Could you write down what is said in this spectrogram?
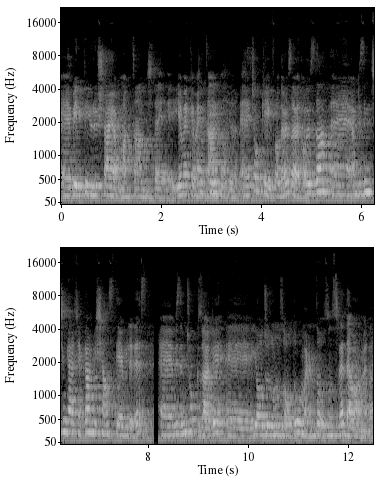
e, birlikte yürüyüşler yapmaktan, işte e, yemek Çok yemekten keyif alıyoruz. e, çok keyif alıyoruz. Evet, o yüzden e, bizim için gerçekten bir şans diyebiliriz. E, bizim çok güzel bir e, yolculuğumuz oldu. Umarım da uzun süre devam eder.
